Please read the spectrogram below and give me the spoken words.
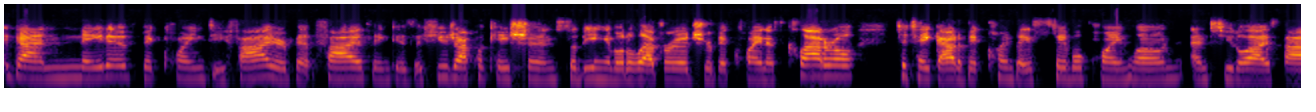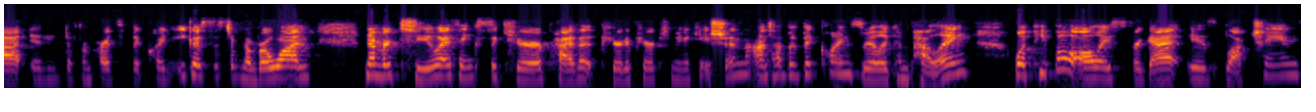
again, native Bitcoin DeFi or BitFi, I think is a huge application. So being able to leverage your Bitcoin as collateral to take out a Bitcoin based stablecoin loan and to utilize that in different parts of Bitcoin ecosystem, number one. Number two, I think secure private peer to peer communication on top of Bitcoin is really compelling. What people always forget is blockchains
